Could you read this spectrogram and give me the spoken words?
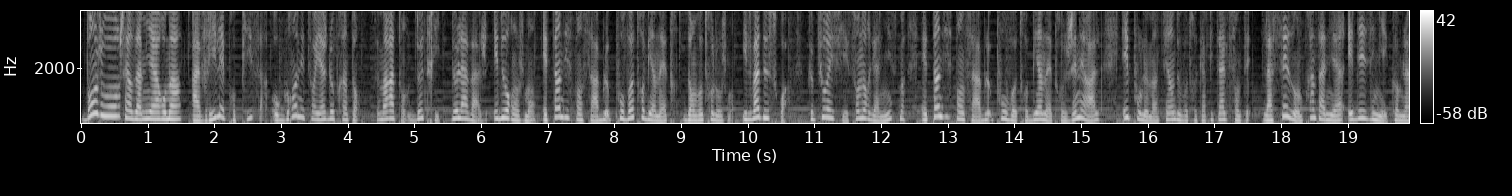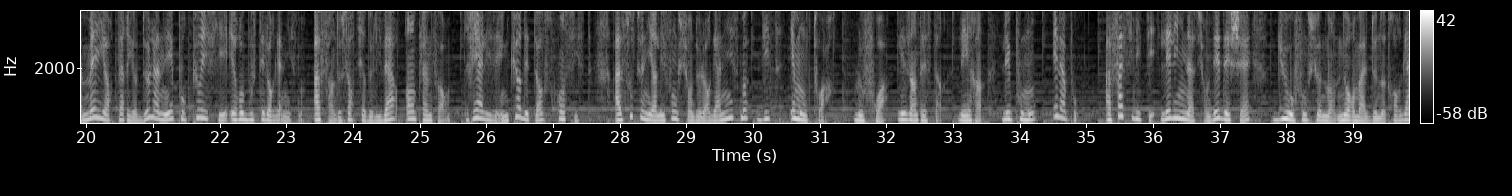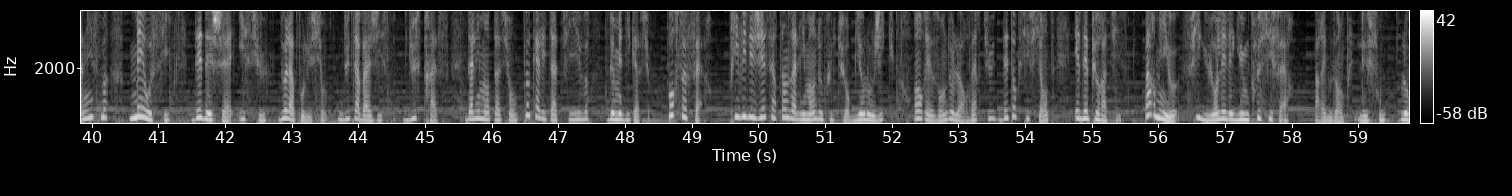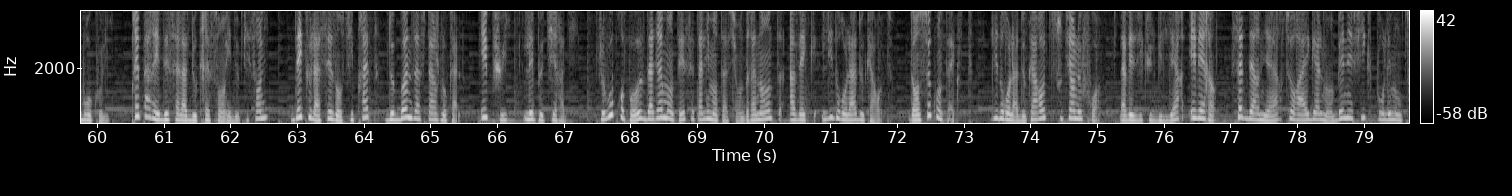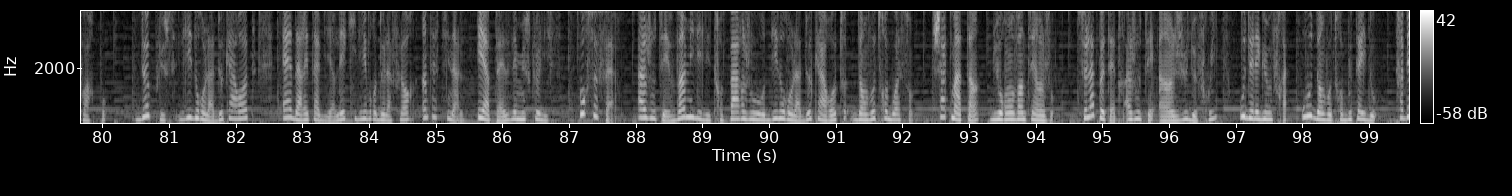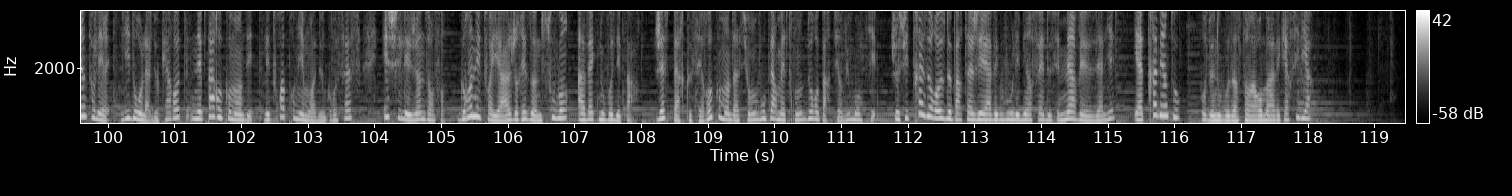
Bonjour chers amis Aroma Avril est propice au grand nettoyage de printemps. Ce marathon de tri, de lavage et de rangement est indispensable pour votre bien-être dans votre logement. Il va de soi que purifier son organisme est indispensable pour votre bien-être général et pour le maintien de votre capital santé. La saison printanière est désignée comme la meilleure période de l'année pour purifier et rebooster l'organisme, afin de sortir de l'hiver en pleine forme. Réaliser une cure détox consiste à soutenir les fonctions de l'organisme dites émonctoires, le foie, les intestins, les reins, les poumons et la peau à faciliter l'élimination des déchets dus au fonctionnement normal de notre organisme, mais aussi des déchets issus de la pollution, du tabagisme, du stress, d'alimentation peu qualitative, de médication. Pour ce faire, privilégiez certains aliments de culture biologique en raison de leurs vertus détoxifiantes et dépuratives. Parmi eux figurent les légumes crucifères, par exemple les choux, le brocoli. Préparez des salades de cresson et de pissenlit. Dès que la saison s'y prête, de bonnes asperges locales. Et puis, les petits radis. Je vous propose d'agrémenter cette alimentation drainante avec l'hydrolat de carotte. Dans ce contexte, l'hydrolat de carotte soutient le foie, la vésicule biliaire et les reins. Cette dernière sera également bénéfique pour l'émonctoire peau. De plus, l'hydrolat de carotte aide à rétablir l'équilibre de la flore intestinale et apaise les muscles lisses. Pour ce faire, ajoutez 20 ml par jour d'hydrolat de carotte dans votre boisson, chaque matin durant 21 jours. Cela peut être ajouté à un jus de fruits ou de légumes frais, ou dans votre bouteille d'eau. Très bien toléré, l'hydrolat de carotte n'est pas recommandé les trois premiers mois de grossesse et chez les jeunes enfants. Grand nettoyage résonne souvent avec nouveau départ. J'espère que ces recommandations vous permettront de repartir du bon pied. Je suis très heureuse de partager avec vous les bienfaits de ces merveilleux alliés et à très bientôt pour de nouveaux instants aromas avec Arcilia.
